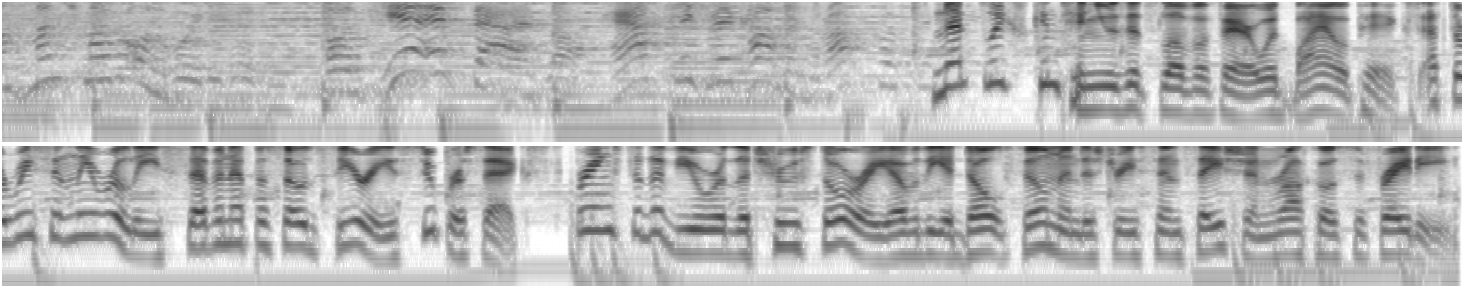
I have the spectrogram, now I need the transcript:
und manchmal beunruhigend ist. Und hier ist er also. Herzlich willkommen. Netflix continues its love affair with biopics at the recently released 7-episode series Supersex, brings to the viewer the true story of the adult film industry sensation Rocco Siffredi.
